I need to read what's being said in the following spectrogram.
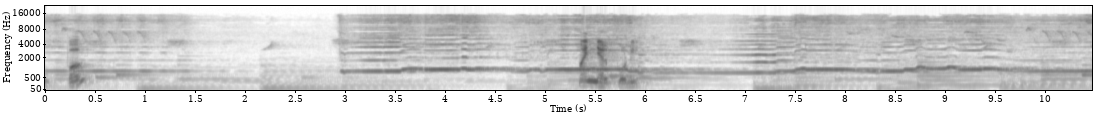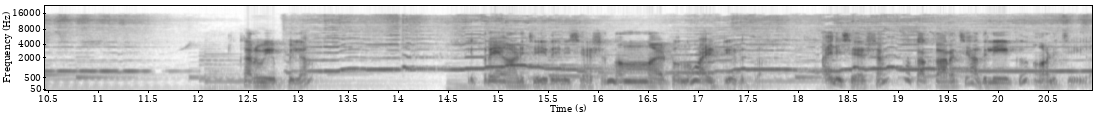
ഉപ്പ് മഞ്ഞൾപ്പൊടി. കറിവേപ്പില ഇത്രയും ആഡ് ചെയ്തതിന് ശേഷം നന്നായിട്ടൊന്ന് വഴറ്റിയെടുക്കുക. അതിന് ശേഷം കക്കറച്ചി അതിലേക്ക് ആഡ് ചെയ്യുക.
